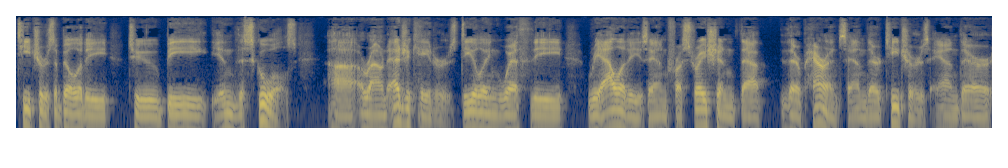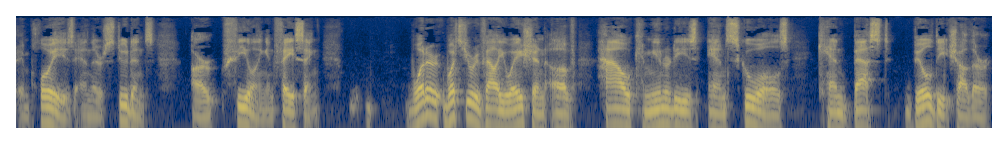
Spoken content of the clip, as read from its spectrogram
teachers' ability to be in the schools, uh, around educators dealing with the realities and frustration that their parents and their teachers and their employees and their students are feeling and facing. What are what's your evaluation of how communities and schools can best build each other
